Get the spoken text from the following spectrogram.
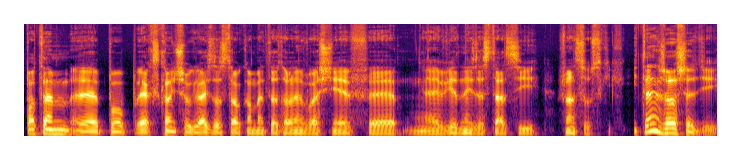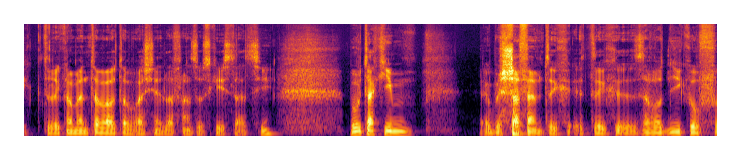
Potem, e, po, jak skończył grać, został komentatorem właśnie w, e, w jednej ze stacji francuskich. I ten Georges Eddy, który komentował to właśnie dla francuskiej stacji, był takim jakby szefem tych, tych zawodników,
